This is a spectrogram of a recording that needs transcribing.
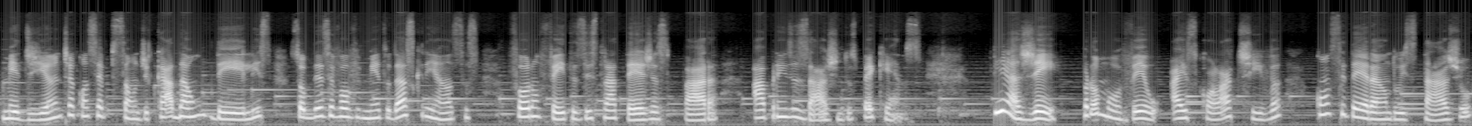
mediante a concepção de cada um deles sobre o desenvolvimento das crianças, foram feitas estratégias para a aprendizagem dos pequenos. Piaget promoveu a escola ativa, considerando o estágio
